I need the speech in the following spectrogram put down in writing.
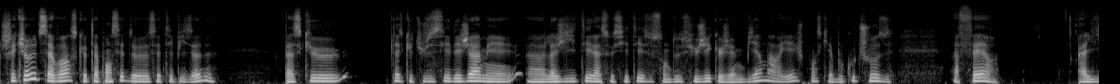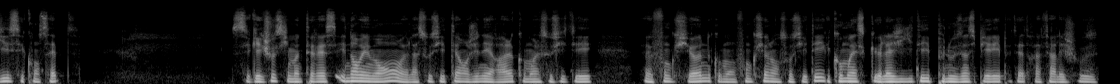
Je serais curieux de savoir ce que tu as pensé de cet épisode, parce que peut-être que tu le sais déjà, mais euh, l'agilité et la société, ce sont deux sujets que j'aime bien marier. Je pense qu'il y a beaucoup de choses à faire, à lier ces concepts. C'est quelque chose qui m'intéresse énormément, euh, la société en général, comment la société euh, fonctionne, comment on fonctionne en société, et comment est-ce que l'agilité peut nous inspirer peut-être à faire les choses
